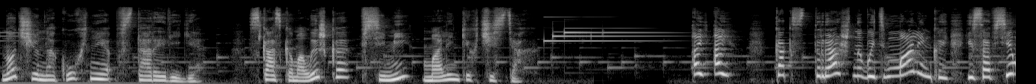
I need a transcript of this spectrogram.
Ночью на кухне в Старой Риге. Сказка-малышка в семи маленьких частях. Ай-ай! Как страшно быть маленькой и совсем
